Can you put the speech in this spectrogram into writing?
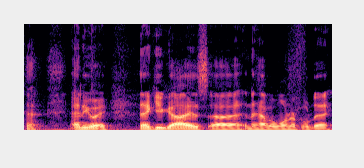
that. anyway, thank you guys, uh, and have a wonderful day.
